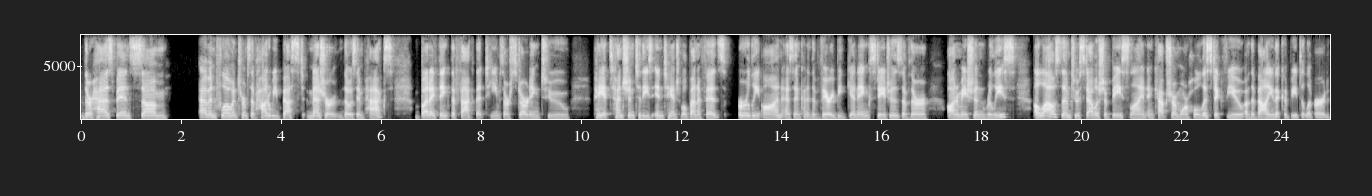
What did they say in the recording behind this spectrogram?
There has been some ebb and flow in terms of how do we best measure those impacts. But I think the fact that teams are starting to pay attention to these intangible benefits early on, as in kind of the very beginning stages of their automation release, allows them to establish a baseline and capture a more holistic view of the value that could be delivered.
